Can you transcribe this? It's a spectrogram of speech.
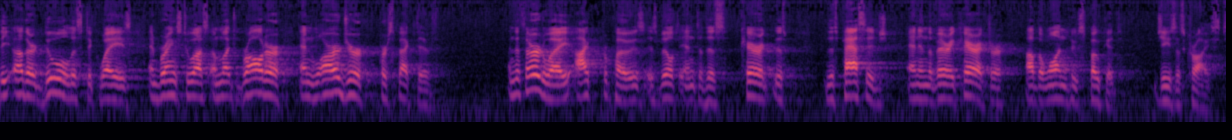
the other dualistic ways and brings to us a much broader and larger perspective. And the third way I propose is built into this, char- this, this passage and in the very character of the one who spoke it, Jesus Christ.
